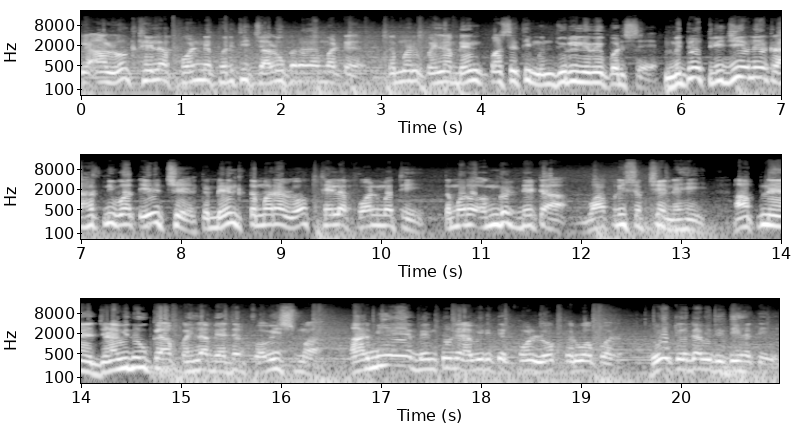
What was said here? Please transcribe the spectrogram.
કે આ લોક થયેલા ફોનને ફરીથી ચાલુ કરાવવા માટે તમારે પહેલા બેંક પાસેથી મંજૂરી લેવી પડશે. મિત્રો, ત્રીજી અને એક રાહતની વાત એ છે કે બેંક તમારા લોક થયેલા ફોનમાંથી તમારો અંગત ડેટા વાપરી શકશે નહીં. આપને જણાવી દઉં કે આ પહેલા બે હજાર ચોવીસમાં આરબીઆઈએ બેંકોને આવી રીતે ફોન લોક કરવા પર રોક લગાવી દીધી હતી.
